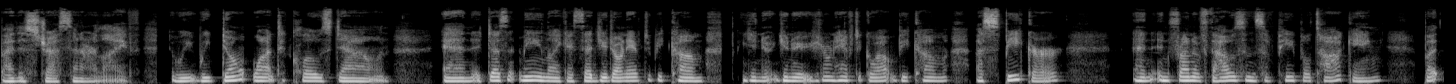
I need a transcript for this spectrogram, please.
by the stress in our life. We, we don't want to close down. And it doesn't mean, like I said, you don't have to become, you know, you know, you don't have to go out and become a speaker and in front of thousands of people talking. But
